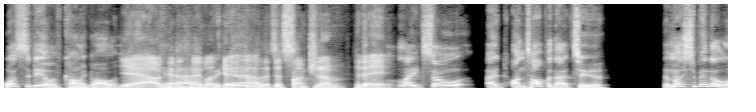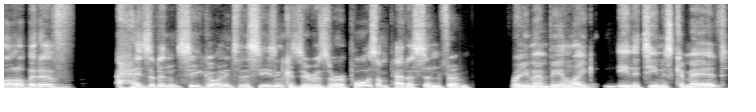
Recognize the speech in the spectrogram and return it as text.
What's the deal with Conor Garland? Yeah, I was Yeah, gonna say let's get yeah. into the dysfunction of today. Like, so uh, on top of that, too, there must have been a little bit of hesitancy going into the season because there was the reports on Pettersson from Friedman being like, neither team is committed.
